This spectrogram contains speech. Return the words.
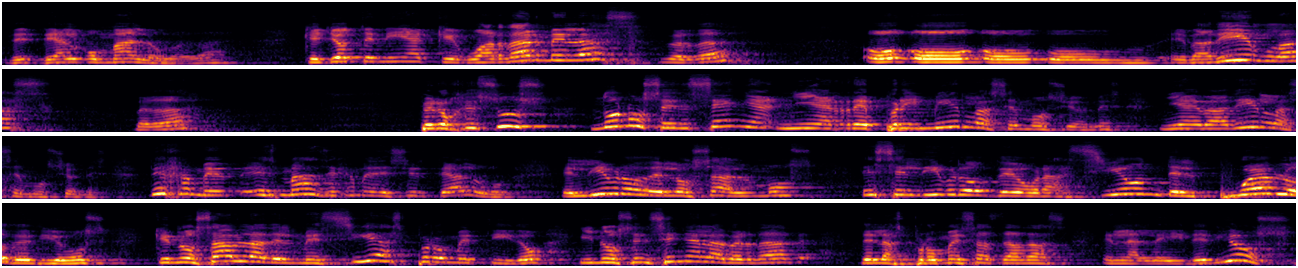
de, algo malo, ¿verdad? Que yo tenía que guardármelas, ¿verdad? o, evadirlas, ¿verdad? Pero Jesús no nos enseña ni a reprimir las emociones, ni a evadir las emociones. Déjame, es más, déjame decirte algo. El libro de los Salmos es el libro de oración del pueblo de Dios que nos habla del Mesías prometido y nos enseña la verdad de las promesas dadas en la ley de Dios.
